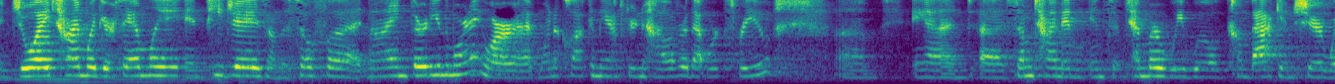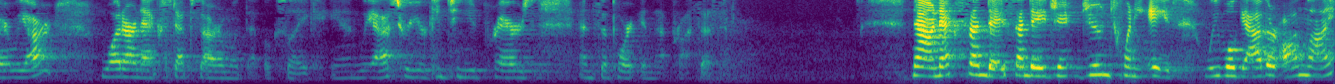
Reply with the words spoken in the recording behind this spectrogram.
enjoy time with your family in PJs on the sofa at 9.30 in the morning or at 1 o'clock in the afternoon, however that works for you. Um, and uh, sometime in, in September, we will come back and share where we are what our next steps are and what that looks like. And we ask for your continued prayers and support in that process. Now, next Sunday, Sunday, June 28th, we will gather online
